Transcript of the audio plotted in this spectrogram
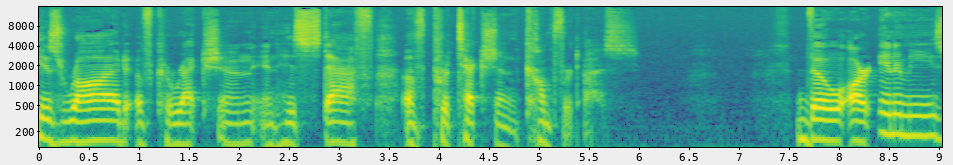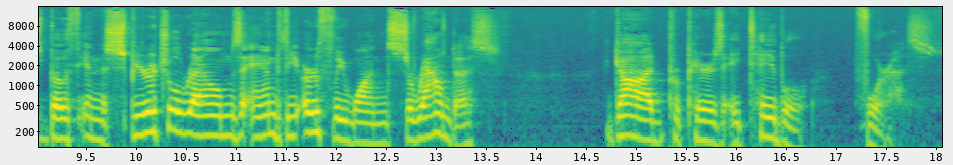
His rod of correction and his staff of protection comfort us. Though our enemies, both in the spiritual realms and the earthly ones, surround us, God prepares a table for us.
